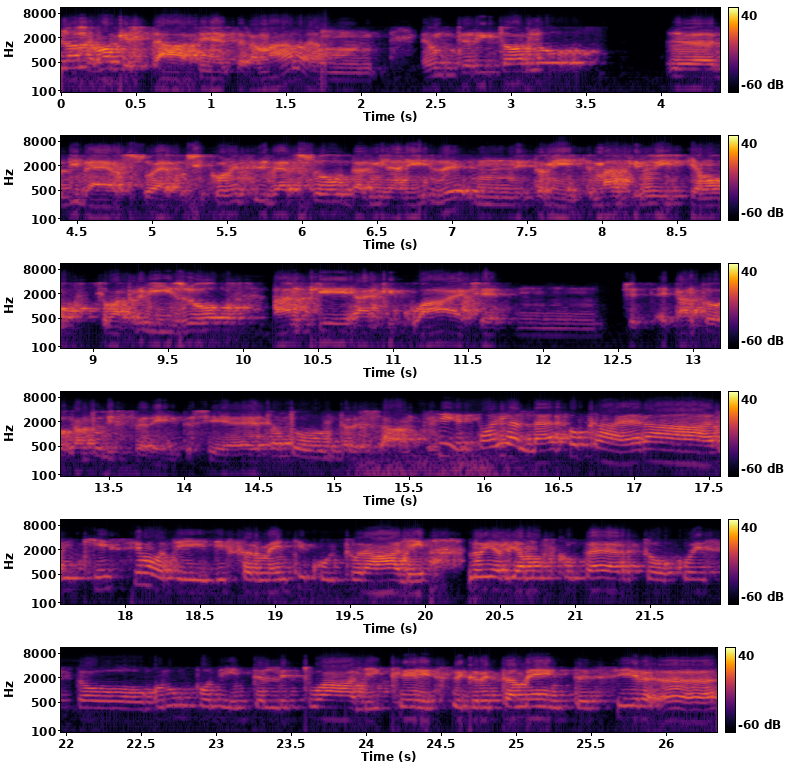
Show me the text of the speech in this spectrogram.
non Siamo anche stati nel Teramano, è un, è un territorio eh, diverso, ecco, sicuramente diverso dal milanese, nettamente, ma anche noi stiamo, siamo a Treviso, anche, anche qua eh, c'è- è tanto, tanto differente, sì, è stato interessante. Sì, e poi all'epoca era ricchissimo di, di fermenti culturali. Noi abbiamo scoperto questo gruppo di intellettuali che segretamente si, eh,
